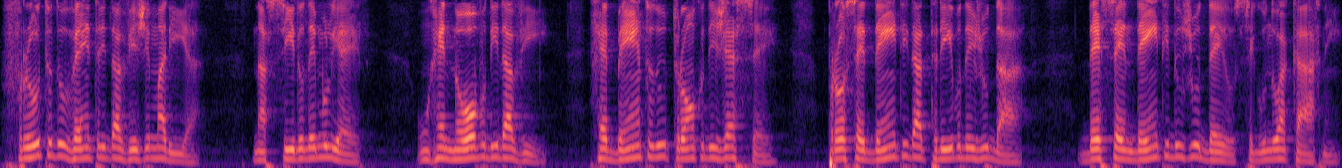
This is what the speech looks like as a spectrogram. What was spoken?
fruto do ventre da Virgem Maria, nascido de mulher, um renovo de Davi, rebento do tronco de Jessé, procedente da tribo de Judá, descendente dos judeus, segundo a carne,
